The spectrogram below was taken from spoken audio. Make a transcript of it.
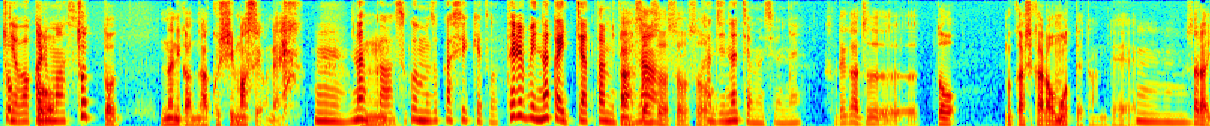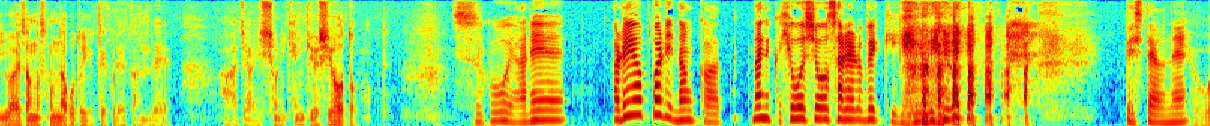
ちょっと、いやわかります。ちょっと何かなくしますよね。うん、なん。うんかすごい難しいけど、テレビの中行っちゃったみたいな感じになっちゃいますよね。それがずーっと昔から思ってたんで、うんそしたら岩井さんがそんなこと言ってくれたんであじゃあ一緒に研究しようと思って。すごい。あれあれやっぱりなんか何か表彰されるべき でしたよね。表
